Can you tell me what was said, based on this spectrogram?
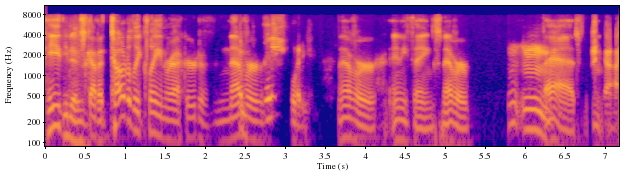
He, He does. has got a totally clean record of never, Completely. Never anything's never Mm-mm. bad. guy.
